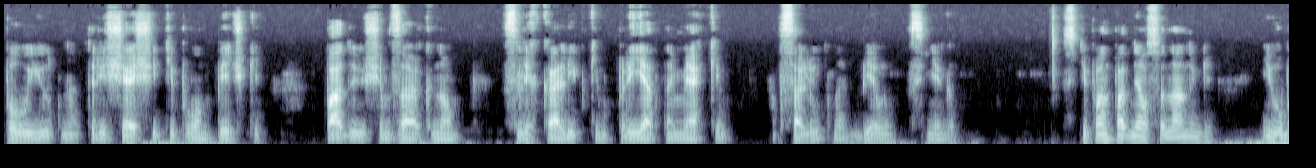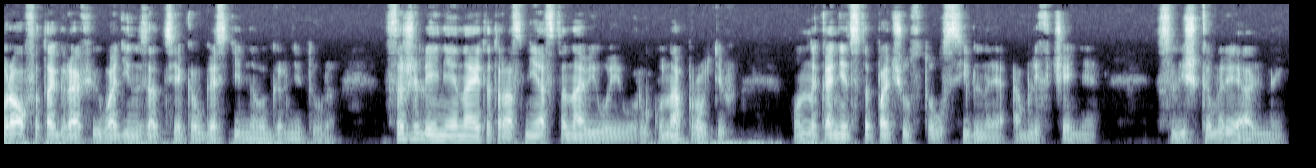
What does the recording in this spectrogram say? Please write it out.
по уютно трещащей теплом печки, падающим за окном, слегка липким, приятно мягким, абсолютно белым снегом. Степан поднялся на ноги и убрал фотографию в один из отсеков гостиного гарнитура. Сожаление на этот раз не остановило его руку, напротив, он наконец-то почувствовал сильное облегчение. Слишком реальной,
